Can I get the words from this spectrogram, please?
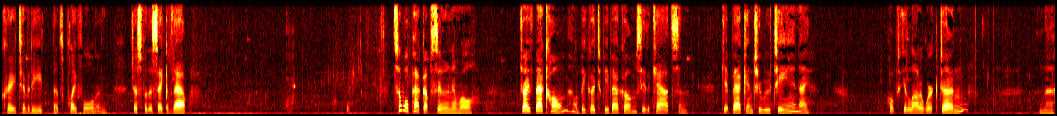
creativity that's playful and just for the sake of that. So we'll pack up soon and we'll drive back home. It'll be good to be back home, see the cats, and get back into routine. I hope to get a lot of work done in the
